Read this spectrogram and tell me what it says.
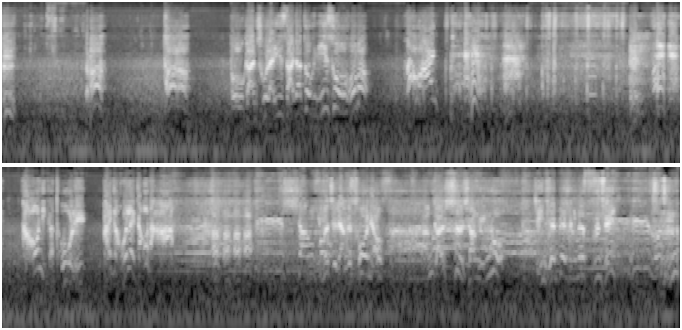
哼，怎么怕了？不敢出来与洒家斗个你死我活吗？好玩！好你个秃驴，还敢回来找打？哈哈哈哈你们这两个撮鸟，胆敢恃强凌弱，今天便是你们的死期！嗯，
